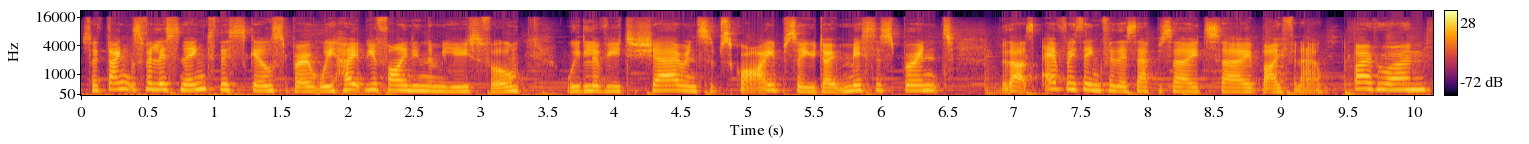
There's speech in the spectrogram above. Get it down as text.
So thanks for listening to this skill sprint. We hope you're finding them useful. We'd love you to share and subscribe so you don't miss a sprint. But that's everything for this episode. So bye for now. Bye, everyone.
